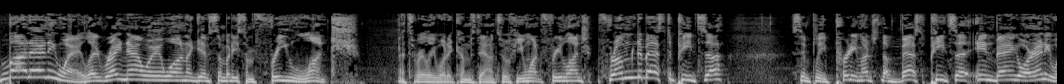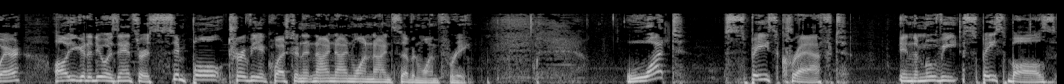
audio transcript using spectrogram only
But anyway, like right now we want to give somebody some free lunch. That's really what it comes down to. If you want free lunch from the best of Pizza, simply pretty much the best pizza in Bangor or anywhere, all you got to do is answer a simple trivia question at 9919713. What spacecraft in the movie Spaceballs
